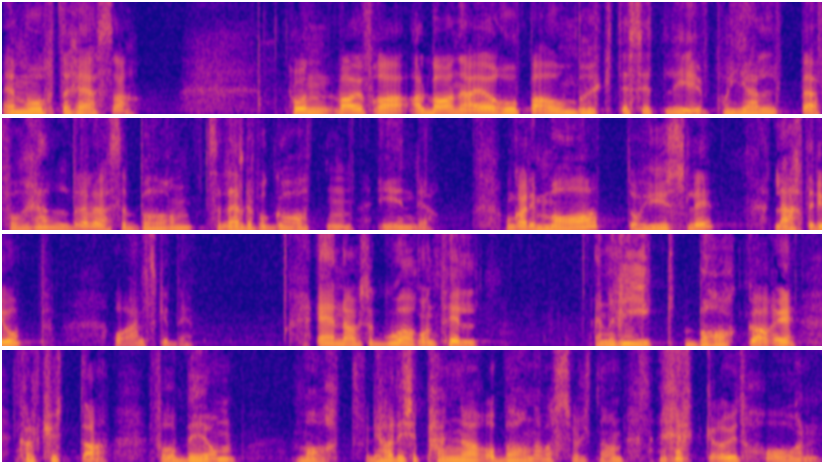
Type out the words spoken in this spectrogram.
er mor Teresa. Hun var jo fra Albania i Europa, og hun brukte sitt liv på å hjelpe foreldreløse barn som levde på gaten i India. Hun ga dem mat og hyselig, lærte dem opp og elsket dem. En dag så går hun til en rik baker i Calcutta for å be om mat. For De hadde ikke penger, og barna var sultne. Hun rekker ut hånden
